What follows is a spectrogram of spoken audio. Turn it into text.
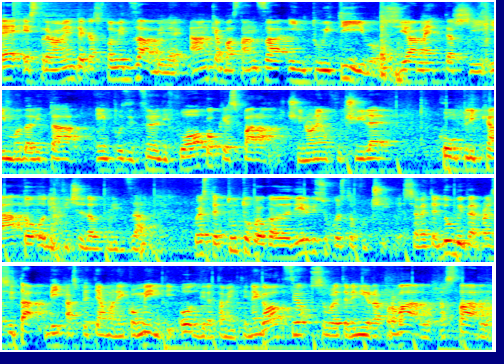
è estremamente customizzabile, anche abbastanza intuitivo, sia mettersi in modalità e in posizione di fuoco che spararci, non è un fucile complicato o difficile da utilizzare. Questo è tutto quello che ho da dirvi su questo fucile. Se avete dubbi, perplessità, vi aspettiamo nei commenti o direttamente in negozio. Se volete venire a provarlo, tastarlo,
